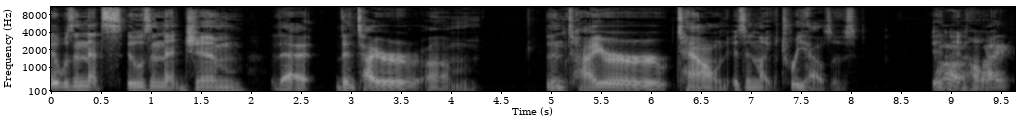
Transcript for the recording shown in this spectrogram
it was in that it was in that gym that the entire um the entire town is in like tree houses in, Bro, in Hoenn. like,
